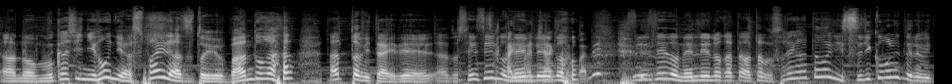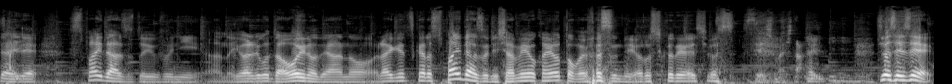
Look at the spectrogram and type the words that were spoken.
あの昔日本にはスパイダーズというバンドがあったみたいで、あの先生の年齢のね。先生の年齢の方は多分それが頭に刷り込まれてるみたいで、スパイダーズというふうにあの言われることは多いので、あの来月からスパイダーズに社名を変えようと思いますんでよろしくお願いします。失礼しました。じゃあ先生、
